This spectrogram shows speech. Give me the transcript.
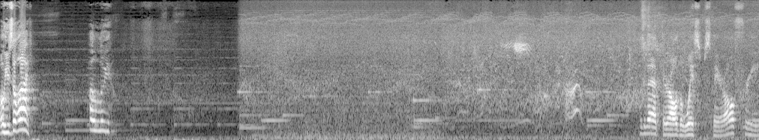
oh, he's alive! Hallelujah. Look at that, they're all the wisps. They're all free.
